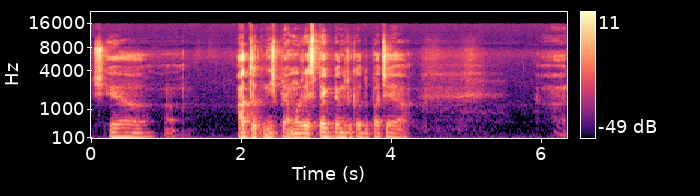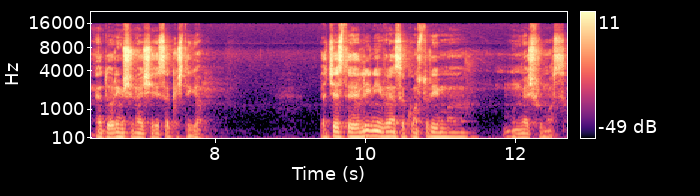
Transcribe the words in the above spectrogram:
și uh, atât, nici prea mult respect, pentru că după aceea ne dorim și noi și ei să câștigăm. Pe aceste linii vrem să construim uh, un meci frumos.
